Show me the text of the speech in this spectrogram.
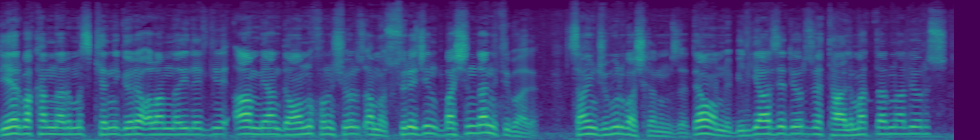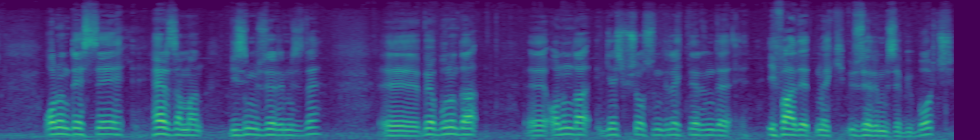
diğer bakanlarımız kendi görev alanlarıyla ilgili an be an devamlı konuşuyoruz ama sürecin başından itibaren Sayın Cumhurbaşkanımıza devamlı bilgi arz ediyoruz ve talimatlarını alıyoruz. Onun desteği her zaman bizim üzerimizde E, ve bunu da e, onun da geçmiş olsun dileklerini de ifade etmek üzerimize bir borç.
